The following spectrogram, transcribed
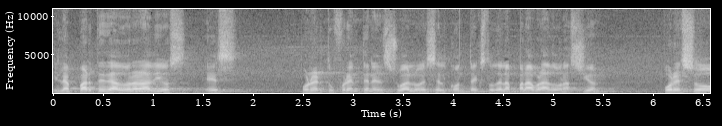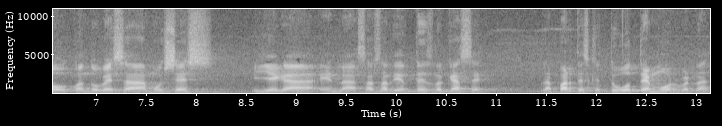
Y la parte de adorar a Dios es poner tu frente en el suelo, es el contexto de la palabra adoración. Por eso cuando ves a Moisés y llega en la zarza ardiente, lo que hace. La parte es que tuvo temor, ¿verdad?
